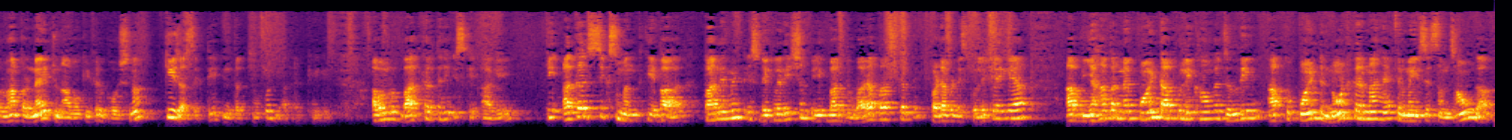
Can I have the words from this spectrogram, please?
और वहाँ पर नए चुनावों की फिर घोषणा की जा सकती है, इन तथ्यों को याद रखेंगे। अब हम लोग बात करते हैं इसके आगे कि अगर सिक्स मंथ के बाद पार्लियामेंट इस डिक्लेरेशन को एक बार दोबारा पास कर दे, फटाफट इसको लिख लेंगे आप। अब यहाँ पर मैं पॉइंट आपको लिखाऊँगा, जल्दी आपको पॉइंट नोट करना है, फिर मैं इसे समझाऊँगा।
